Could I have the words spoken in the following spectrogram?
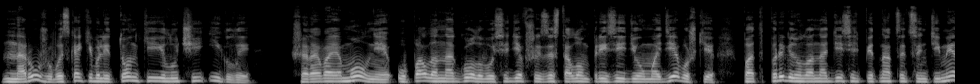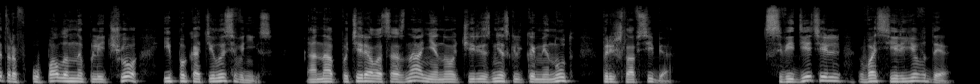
Наружу выскакивали тонкие лучи иглы. Шаровая молния упала на голову сидевшей за столом президиума девушки, подпрыгнула на 10-15 сантиметров, упала на плечо и покатилась вниз. Она потеряла сознание, но через несколько минут пришла в себя. Свидетель Васильев Д.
